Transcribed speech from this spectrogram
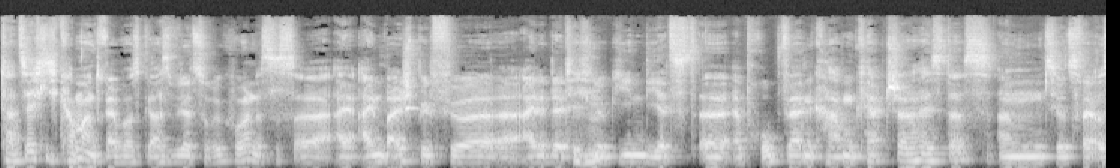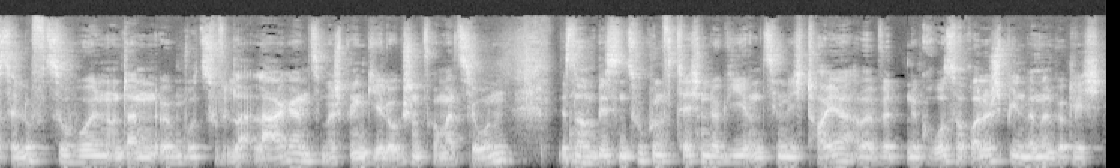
Tatsächlich kann man Treibhausgase wieder zurückholen. Das ist äh, ein Beispiel für äh, eine der Technologien, die jetzt äh, erprobt werden. Carbon Capture heißt das, ähm, CO2 aus der Luft zu holen und dann irgendwo zu lagern, zum Beispiel in geologischen Formationen. Ist noch ein bisschen Zukunftstechnologie und ziemlich teuer, aber wird eine große Rolle spielen, wenn man wirklich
